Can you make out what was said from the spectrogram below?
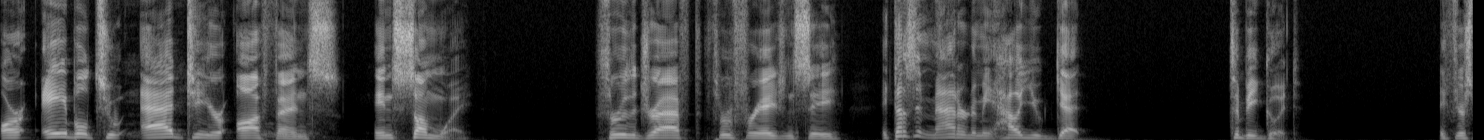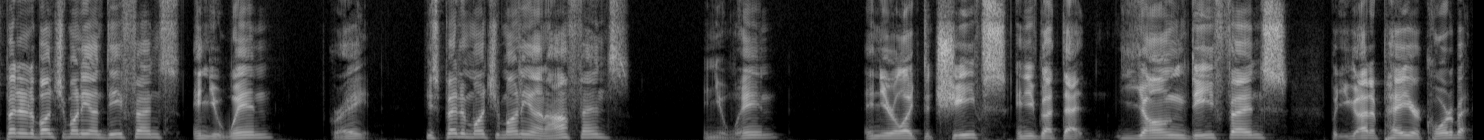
are able to add to your offense in some way through the draft, through free agency, it doesn't matter to me how you get to be good. If you're spending a bunch of money on defense and you win, great. If you spend a bunch of money on offense and you win, and you're like the Chiefs and you've got that young defense, but you got to pay your quarterback,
